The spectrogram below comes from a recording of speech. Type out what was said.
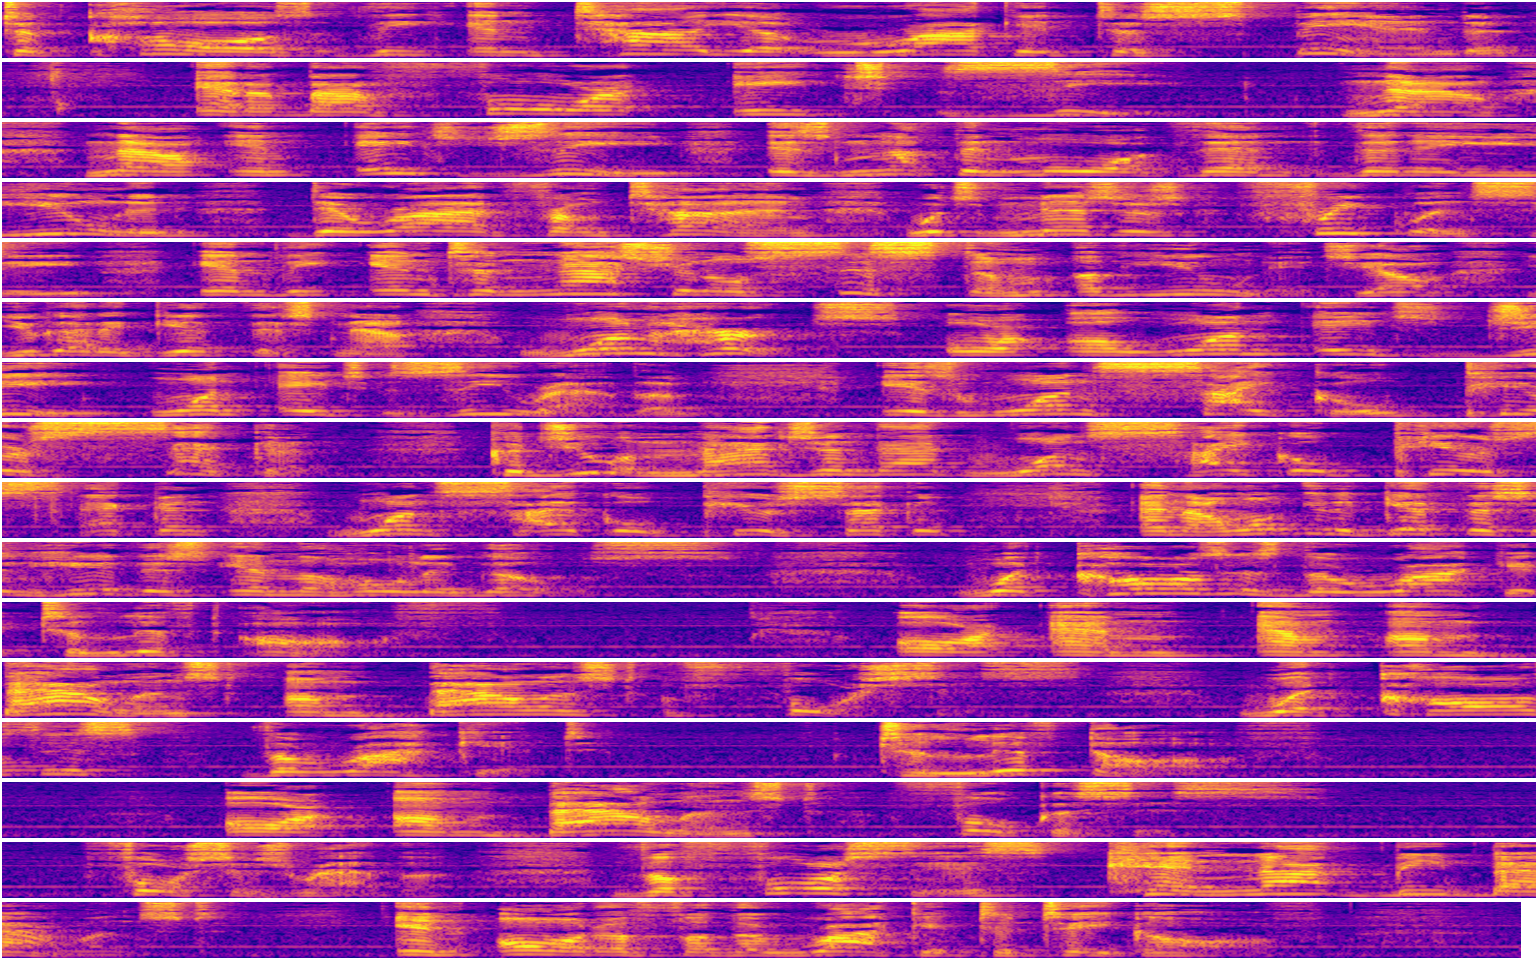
to cause the entire rocket to spin at about 4 Hz. Now, now in Hz is nothing more than, than a unit derived from time which measures frequency in the international system of units. Y'all, you got to get this now. One hertz or, or one Hg, one Hz rather, is one cycle per second. Could you imagine that? One cycle per second, one cycle per second. And I want you to get this and hear this in the Holy Ghost. What causes the rocket to lift off are an, an unbalanced, unbalanced forces. What causes the rocket to lift off are unbalanced focuses, forces rather. The forces cannot be balanced in order for the rocket to take off.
